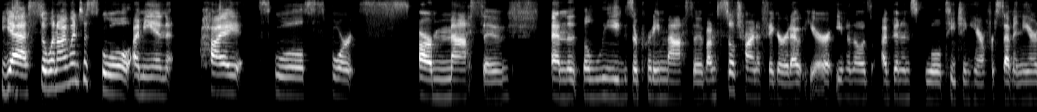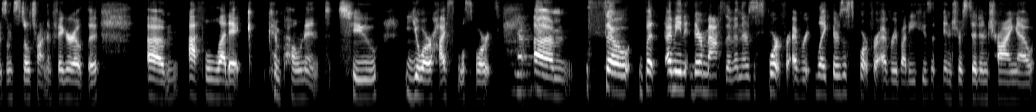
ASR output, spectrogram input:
Yeah. So when I went to school, I mean, high school sports are massive and the, the leagues are pretty massive. I'm still trying to figure it out here, even though I've been in school teaching here for seven years. I'm still trying to figure out the um, athletic component to your high school sports. Um, so, but I mean, they're massive, and there's a sport for every like there's a sport for everybody who's interested in trying out.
